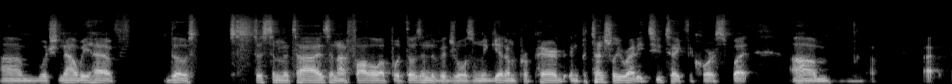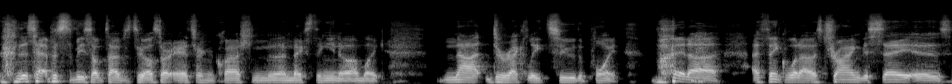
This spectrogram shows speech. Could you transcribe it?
um, which now we have those systematize and I follow up with those individuals and we get them prepared and potentially ready to take the course. But um, this happens to me sometimes too. I'll start answering a question and the next thing you know, I'm like not directly to the point. But uh, I think what I was trying to say is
